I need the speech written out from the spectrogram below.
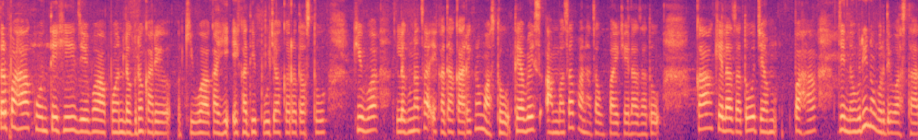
तर पहा कोणतेही जेव्हा आपण लग्न कार्य किंवा काही एखादी पूजा करत असतो किंवा लग्नाचा एखादा कार्यक्रम असतो त्यावेळेस आंबाचा पानाचा उपाय केला जातो. का केला जातो? ज्या पहा जे नवरी नवरदेव असतात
